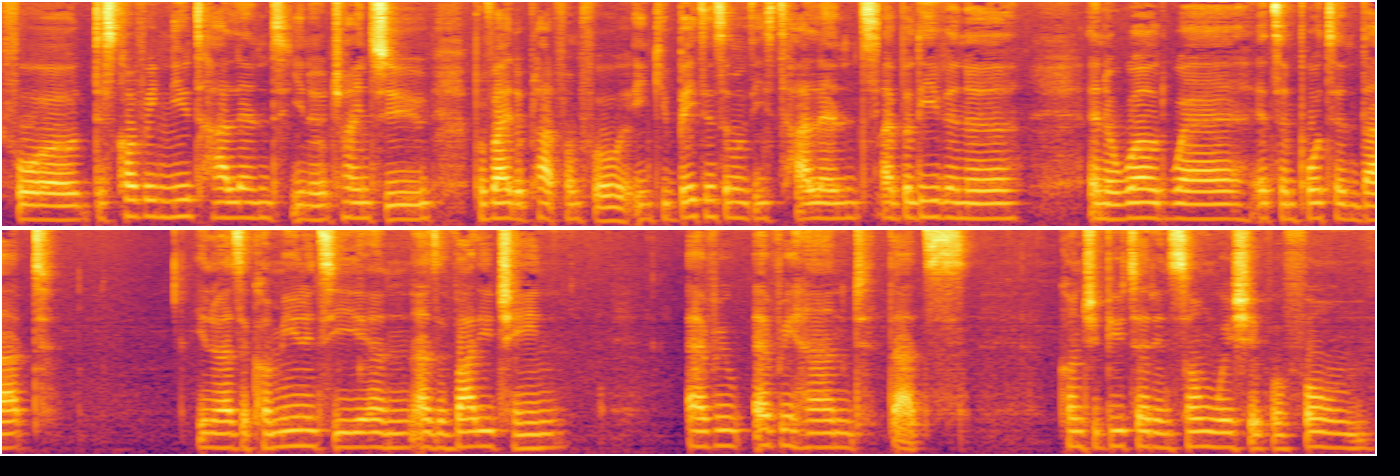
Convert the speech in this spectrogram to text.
for discovering new talent, you know, trying to provide a platform for incubating some of these talents. I believe in a in a world where it's important that you know, as a community and as a value chain, every every hand that's contributed in some way, shape or form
